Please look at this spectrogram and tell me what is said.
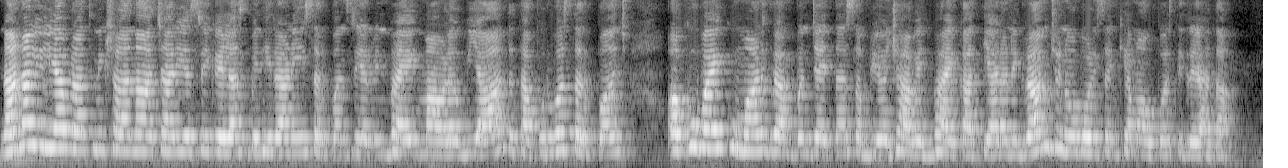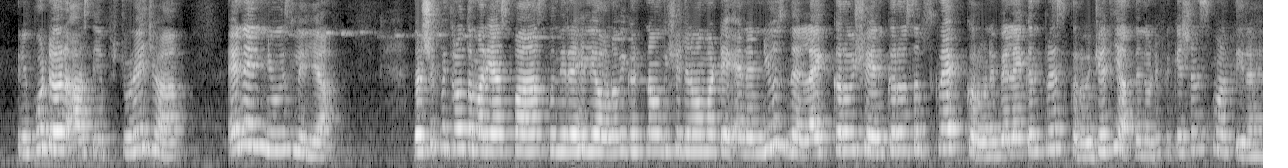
નાના લીલિયા પ્રાથમિક શાળાના આચાર્ય શ્રી કૈલાસબેન હિરાણી, સરપંચ શ્રી અરવિંદભાઈ માવળવિયા તથા પૂર્વ સરપંચ અખુભાઈ કુમાણ ગ્રામ પંચાયતના સભ્ય જાવેદભાઈ કાતિયાર અને ગ્રામજનો બોડી સંખ્યામાં ઉપસ્થિત રહ્યા હતા. Reporter Asif Juneja NN news Liliya. દર્શક મિત્રો, તમારી આસપાસ બની રહેલી અવનવી ઘટનાઓ વિશે જાણવા માટે એનએન ન્યૂઝને લાઇક કરો, શેર કરો, સબસ્ક્રાઇબ કરો અને બેલ આઇકન પ્રેસ કરો, જેથી આપને નોટિફિકેશન્સ મળતી રહે.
